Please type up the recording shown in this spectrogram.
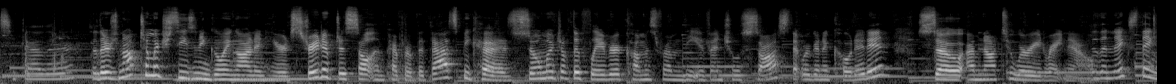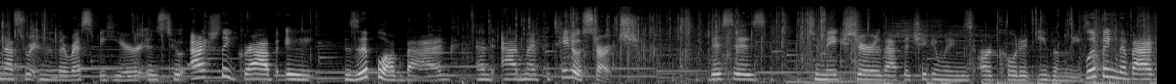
together. So there's not too much seasoning going on in here. It's straight up just salt and pepper, but that's because so much of the flavor comes from the eventual sauce that we're gonna coat it in. So I'm not too worried right now. So the next thing that's written in the recipe here is to actually grab a Ziploc bag and add my potato starch. This is to make sure that the chicken wings are coated evenly. Flipping the bag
